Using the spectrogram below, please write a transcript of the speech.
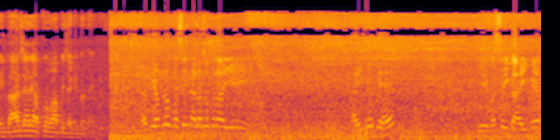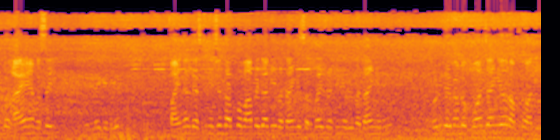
कहीं बाहर जा रहे हैं आपको वहाँ पे जाके बताएँगे। अभी हम लोग वसई नाला चौधरा ये हाईवे पे है। ये वसई का हाईवे हम लोग आए हैं वसई घूमने के लिए। फाइनल डेस्टिनेशन तो आपको वहाँ पे जाके बताएँगे। सरप्राइज़ रखेंगे अभी बताएँगे नहीं। थोड़ी देर में हम लोग पहुँच जाएँगे और आपको आगे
